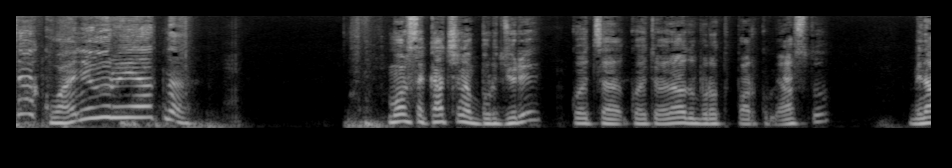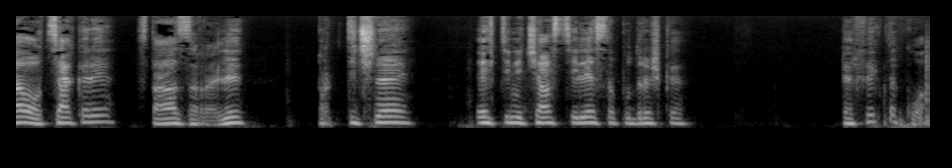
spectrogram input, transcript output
Та кола е невероятна! Може да се кача на бордюри, което е най-доброто парко място. Минава от всякъде, става за рали, практична е, ефтини части, лесна поддръжка. Перфектна кола.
